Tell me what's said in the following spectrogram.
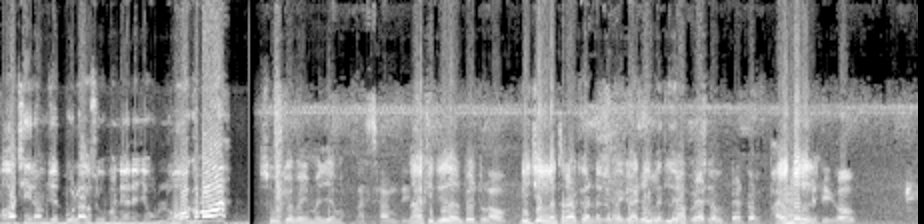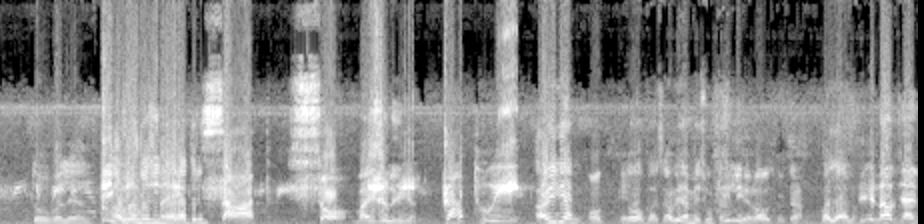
પાછી રમજત બોલાવશું મને અને જેવું લોકમાં શું કે ભાઈ મજામાં? શાંતિ. નાખી દીધું પેટ્રોલ? ડીઝલ નથી રાખ્યો ને કે ભાઈ ગાડી બદલાવી પેટ્રોલ પેટ્રોલ. ફાઇનલ તો ભલે હાલો. નથી નવરાત્રી. સાત સો પ્રાપ્ત હુએ. આવી ગયા ને? ઓકે. તો બસ હવે અમે છૂટા. ક્લિયર હો છૂટા. ભલે હાલો. ના જાય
